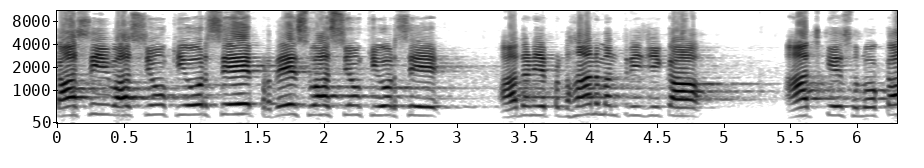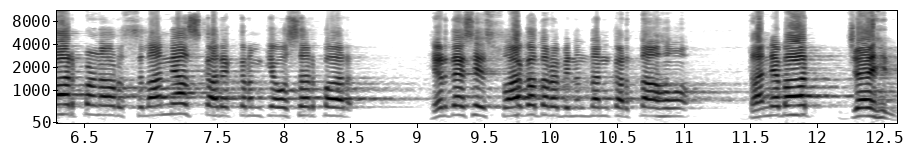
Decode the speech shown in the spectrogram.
काशी वासियों की ओर से, प्रदेशवासियों की ओर से आदरणीय प्रधानमंत्री जी का आज के इस लोकार्पण और शिलान्यास कार्यक्रम के अवसर पर हृदय से स्वागत और अभिनंदन करता हूँ। धन्यवाद। जय हिंद।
